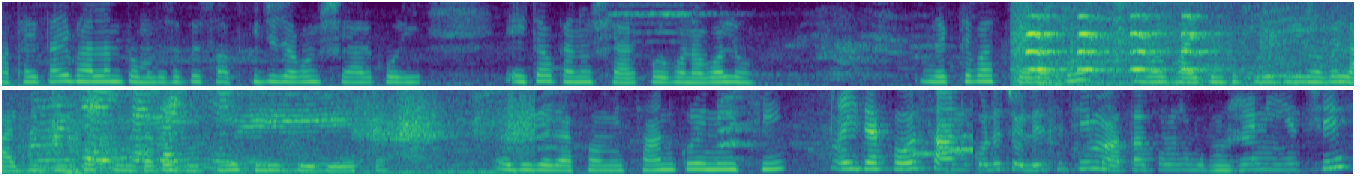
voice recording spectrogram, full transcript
মাথায়, তাই ভাবলাম তোমাদের সাথে সব কিছু যখন শেয়ার করি এইটাও কেন শেয়ার করব না বলো? দেখতে পাচ্ছ, দেখো আমার ভাই কিন্তু পুরোপুরিভাবে লাগিয়ে দিয়েছে ফোনটাতে গুটিয়ে ক্লিপ দিয়ে দিয়েছে। ওইদিকে দেখো আমি স্নান করে নিয়েছি। এই দেখো, স্নান করে চলে এসেছি। মাথা পুরো ঘষে নিয়েছি।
